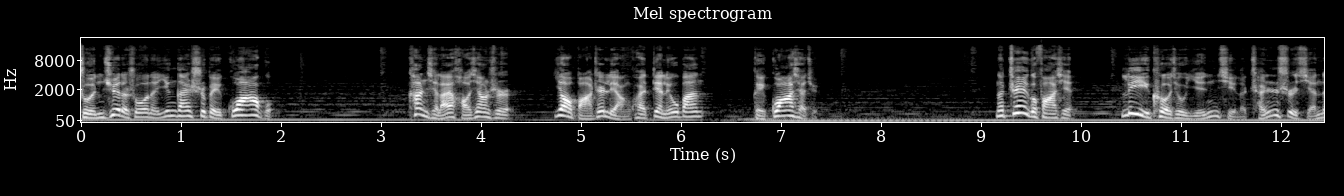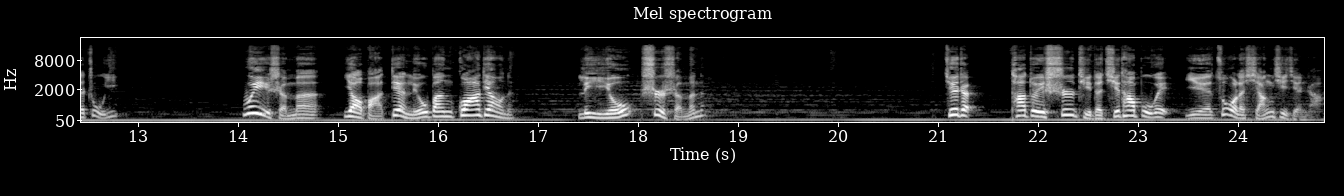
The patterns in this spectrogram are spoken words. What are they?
准确的说呢，应该是被刮过。看起来好像是要把这两块电流斑给刮下去。那这个发现。立刻就引起了陈世贤的注意。为什么要把电流斑刮掉呢？理由是什么呢？接着，他对尸体的其他部位也做了详细检查。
